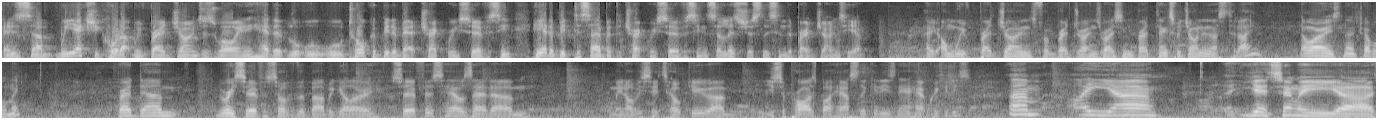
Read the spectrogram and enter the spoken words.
as um, we actually caught up with Brad Jones as well, and he had a, we'll, we'll talk a bit about track resurfacing. He had a bit to say about the track resurfacing, so let's just listen to Brad Jones here. Hey, I'm with Brad Jones from Brad Jones Racing. Brad, thanks for joining us today. No worries, no trouble, Nick. Brad, um, the resurface of the Barbagallo surface, how's that? Um, I mean, obviously it's helped you. Um, you surprised by how slick it is now, how quick it is? Um, I uh, yeah, certainly uh,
